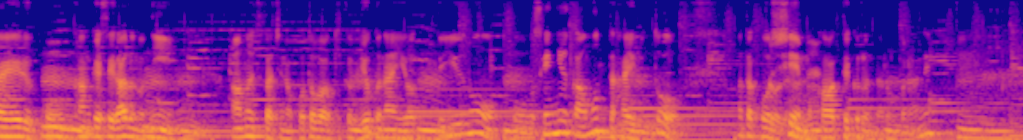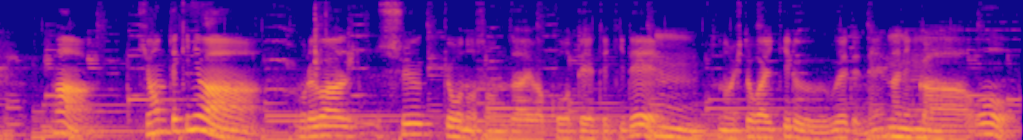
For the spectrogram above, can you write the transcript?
えるこう関係性があるのに、あの人たちの言葉を聞くとよくないよっていうのをこう先入観を持って入るとまたこう支援も変わってくるんだろうからね。まあ基本的には俺は宗教の存在は肯定的で、うん、その人が生きる上でね、うん、何かを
